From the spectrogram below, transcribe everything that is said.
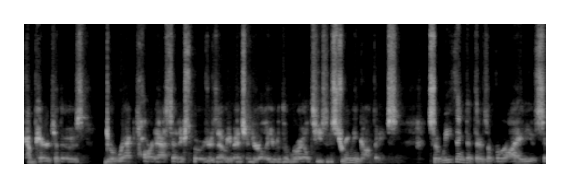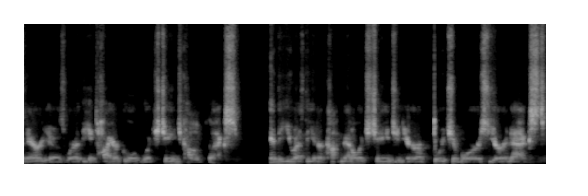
compared to those direct hard asset exposures that we mentioned earlier with the royalties and streaming companies. So we think that there's a variety of scenarios where the entire global exchange complex in the US, the Intercontinental Exchange in Europe, Deutsche Börse, Euronext,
